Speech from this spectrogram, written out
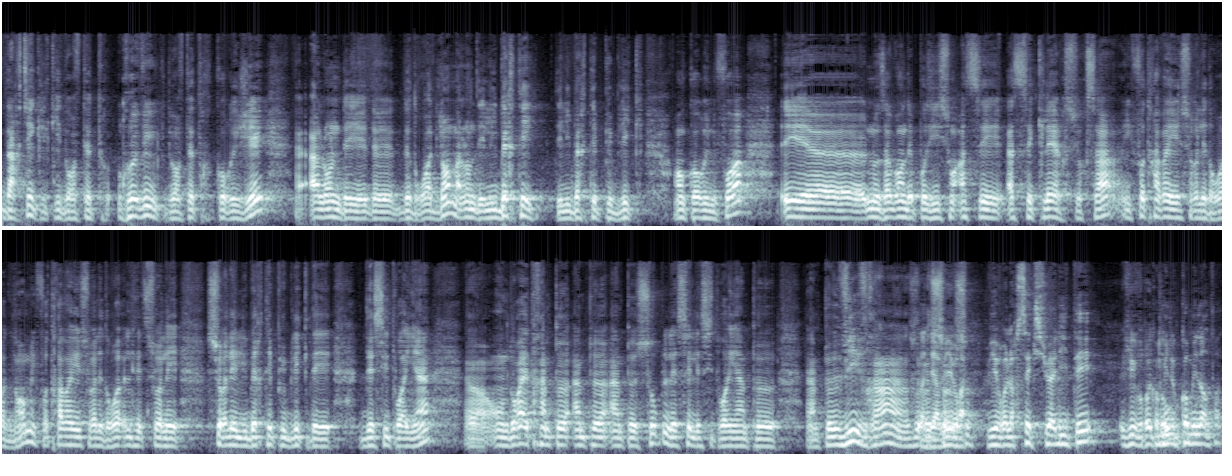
d'articles qui doivent être revus, qui doivent être corrigés, allant des, des droits de l'homme, allant des libertés, des libertés publiques encore une fois. Et euh, nous avons des positions assez, assez claires sur ça. Il faut travailler sur les droits de l'homme, il faut travailler sur les, droits, sur les, sur les libertés publiques des, des citoyens. Euh, on doit être un peu, un, peu, un peu souple, laisser les citoyens un peu, un peu vivre. Hein, vivre, vivre leur sexualité Vivre comme, tôt. comme il entend.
